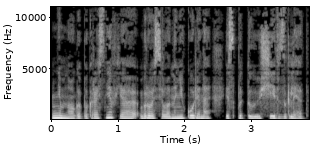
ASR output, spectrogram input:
Немного покраснев, я бросила на Никулина испытующий взгляд.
